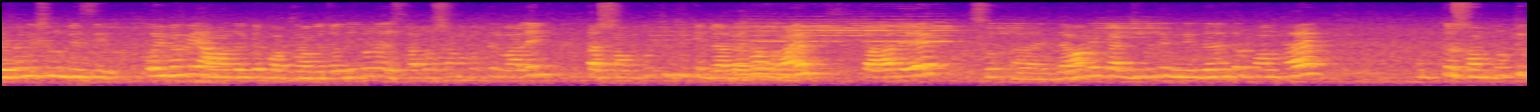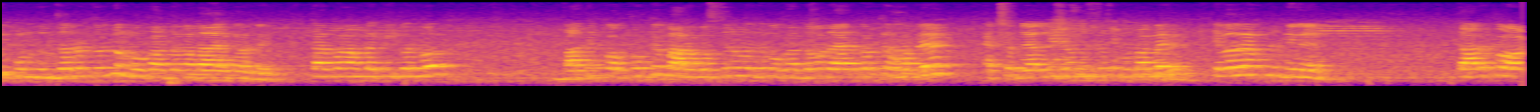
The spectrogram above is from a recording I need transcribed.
ডেফিনিশন দিছি ওইভাবেই আমাদেরকে পড়তে হবে। যদি কোনো স্থাপন সম্পত্তির মালিক তার সম্পত্তি থেকে বেদখল হয় তাহলে দেওয়ানি কার্যবিধি নির্ধারিত পন্থায় উক্ত সম্পত্তি পুনরুদ্ধারের জন্য মোকদ্দমা দায়ের করবে। তারপর আমরা কি করব? বাদী পক্ষকে বারো বছরের মধ্যে মোকদ্দমা দায়ের করতে হবে, একশো বিয়াল্লিশ অনুচ্ছেদ মোতাবেক। এভাবে আপনি দিলেন। তারপর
